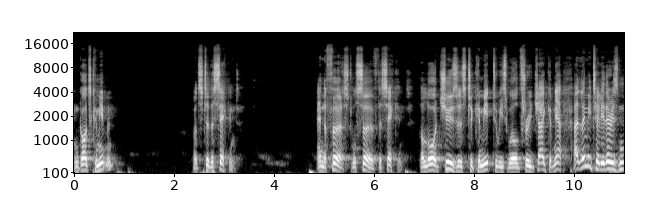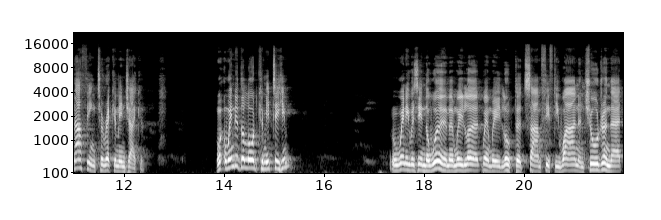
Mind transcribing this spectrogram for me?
And God's commitment? Well, it's to the second. And the first will serve the second. The Lord chooses to commit to his world through Jacob. Now, uh, let me tell you, there is nothing to recommend Jacob. When did the Lord commit to him? When he was in the womb, and we learnt when we looked at Psalm 51 and children that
